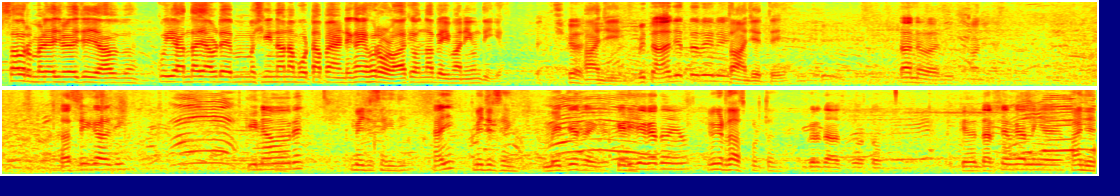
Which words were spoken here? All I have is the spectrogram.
ਸਬਰ ਮਿਲੇ ਜਿਹੜੇ ਜੇ ਜਾ- ਕੋਈ ਆਂਦਾ ਜਾਵੜੇ ਮਸ਼ੀਨਾਂ ਨਾਲ ਵੋਟਾਂ ਪੈਣ ਡੀਆਂ ਇਹੋ ਰੌਲਾ ਕਿ ਉਹਨਾਂ ਬੇਈਮਾਨੀ ਹੁੰਦੀ ਆ। ਅੱਛਾ। ਹਾਂਜੀ। ਵੀ ਤਾਂ ਜਿੱਤਦੇ ਨੇ? ਤਾਂ ਜਿੱਦੇ ਧੰਨਵਾਦ ਜੀ। ਹਾਂਜੀ। ਸਤਿ ਸ਼੍ਰੀ ਅਕਾਲ ਜੀ। ਕੀ ਨਾਮ ਹੈ ਵੀਰੇ? ਮੇਜਰ ਸਿੰਘ ਜੀ। ਹੈ ਜੀ? ਮੇਜਰ ਸਿੰਘ। ਮੇਜਰ ਸਿੰਘ। ਕਿਹੜੀ ਜਗ੍ਹਾ ਤੋਂ ਆਏ ਹੋ? ਇਹ ਗੁਰਦਾਸਪੁਰ ਤੋਂ। ਗੁਰਦਾਸਪੁਰ ਤੋਂ। ਕਿਵੇਂ ਦਰਸ਼ਨ ਕਰਨ ਲਈ ਆਏ ਹੋ? ਹਾਂਜੀ।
